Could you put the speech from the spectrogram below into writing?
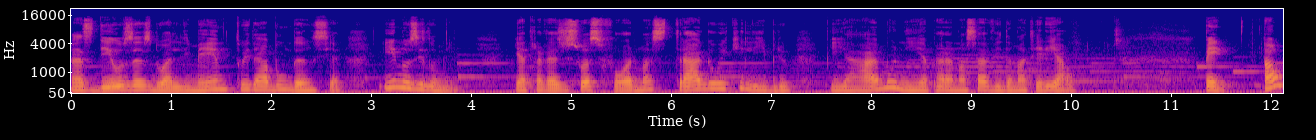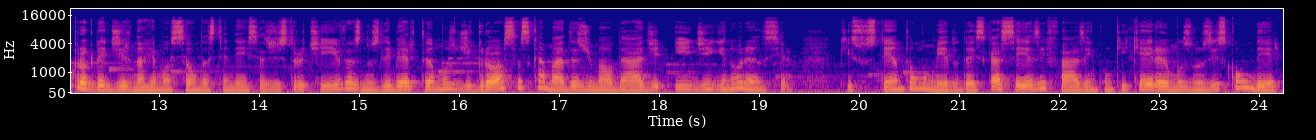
as deusas do alimento e da abundância, e nos ilumine. E através de suas formas, traga o equilíbrio e a harmonia para a nossa vida material. Bem, ao progredir na remoção das tendências destrutivas, nos libertamos de grossas camadas de maldade e de ignorância, que sustentam o medo da escassez e fazem com que queiramos nos esconder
